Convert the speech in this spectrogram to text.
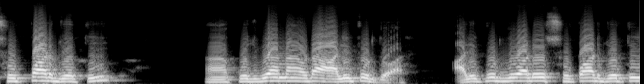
সুপার জ্যোতি কুচবিহার না, ওটা আলিপুরদুয়ার। আলিপুরদুয়ারে সুপার জ্যোতি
